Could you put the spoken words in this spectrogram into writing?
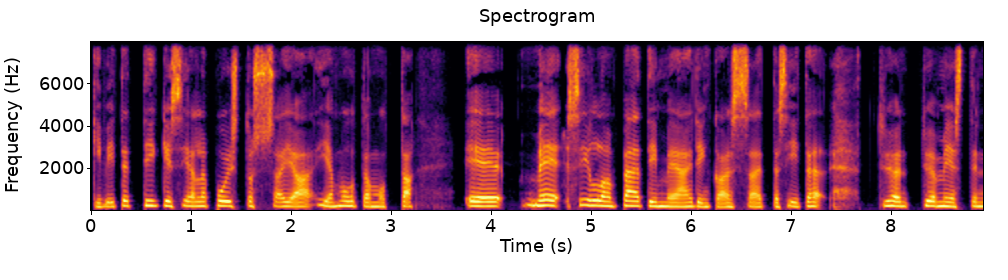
kivitettiinkin siellä puistossa ja, ja muuta, mutta me silloin päätimme äidin kanssa, että siitä työn, työmiesten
